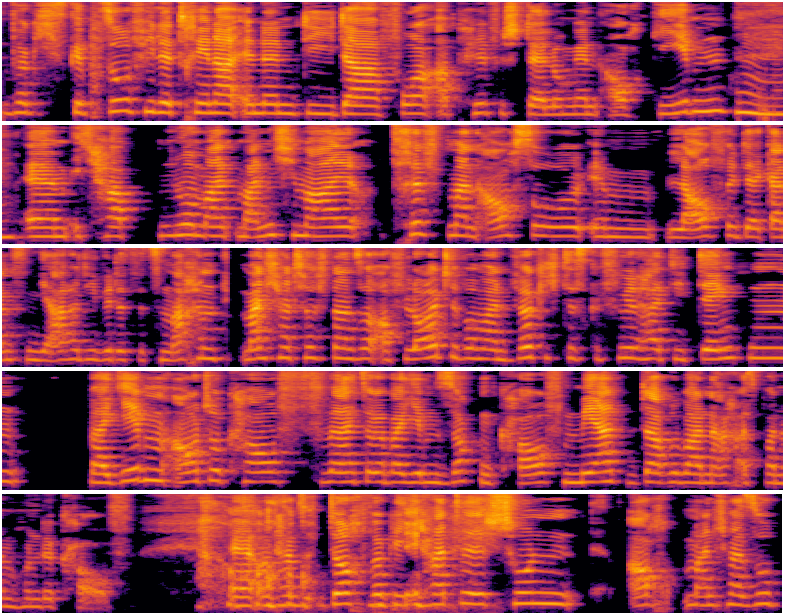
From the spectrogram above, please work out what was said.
wirklich, es gibt so viele TrainerInnen, die da vorab Hilfestellungen auch geben. Mhm. Ähm, ich habe nur mal, manchmal trifft man auch so im Laufe der ganzen Jahre, die wir das jetzt machen, manchmal trifft man so auf Leute, wo man wirklich das Gefühl hat, die denken, bei jedem Autokauf, vielleicht sogar bei jedem Sockenkauf, mehr darüber nach als bei einem Hundekauf. Oh, äh, und haben doch wirklich, ich hatte schon auch manchmal so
